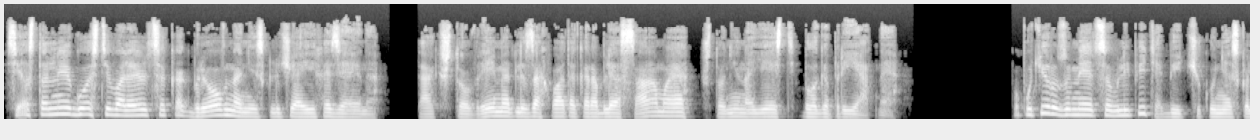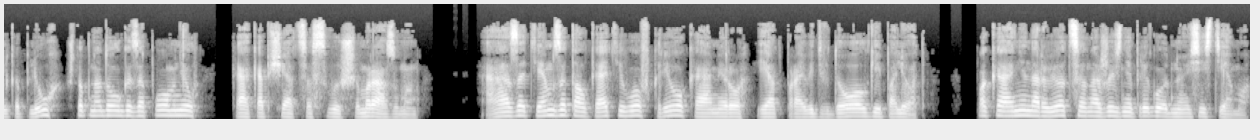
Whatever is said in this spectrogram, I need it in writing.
Все остальные гости валяются как бревна, не исключая и хозяина. Так что время для захвата корабля самое, что ни на есть, благоприятное. По пути, разумеется, влепить обидчику несколько плюх, чтоб надолго запомнил, как общаться с высшим разумом, а затем затолкать его в криокамеру и отправить в долгий полет, пока не нарвется на жизнепригодную систему.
